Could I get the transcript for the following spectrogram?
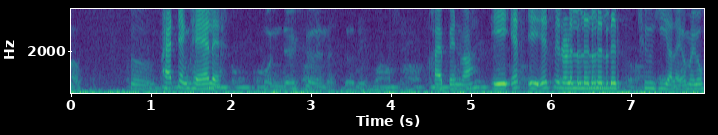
หรอก เออแพทยังแพ้เลย คนเยอะเกินอะเดี๋ยวดิใครเป็นวะ A S A S ชื่อเฮียอะไรก็ไม่รู้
